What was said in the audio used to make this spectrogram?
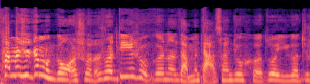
他们是这么跟我说的，说第一首歌呢，咱们打算就合作一个，就是。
